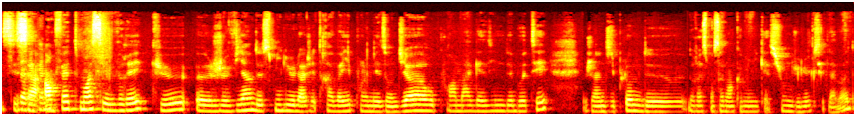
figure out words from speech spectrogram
c'est ça. En fait, moi, c'est vrai que euh, je viens de ce milieu-là. J'ai travaillé pour la maison Dior ou pour un magazine de beauté. J'ai un diplôme de, responsable en communication du luxe et de la mode.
